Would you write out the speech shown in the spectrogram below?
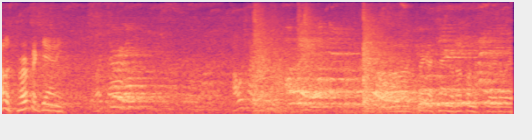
That was perfect, Danny. How was my I got tangled up on the straightaway.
